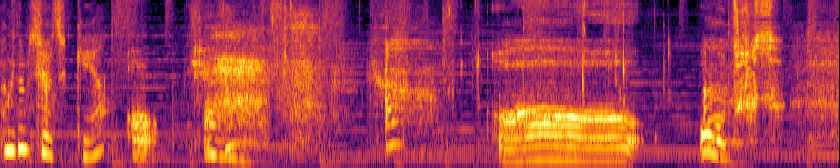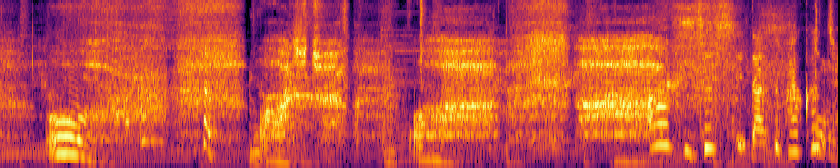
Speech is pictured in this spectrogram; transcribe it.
콘돔 씌워줄게요. 어, 어, 오, 들었어. 오, 아 진짜요. 아, 아, 진철 씨, 나도 바꿔줘.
